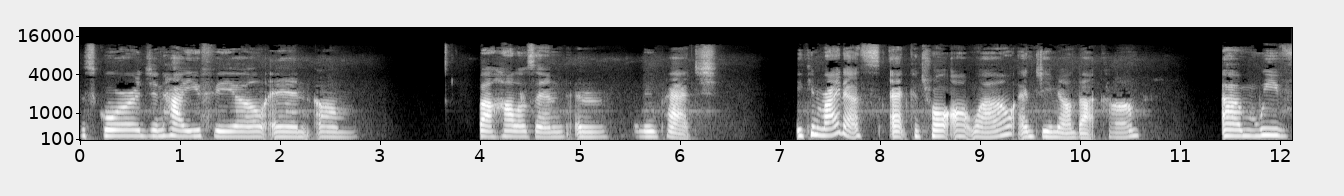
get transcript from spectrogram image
the Scourge and how you feel and um, about Hallow's End and the new patch, you can write us at controlaltwow at gmail.com. Um, we've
